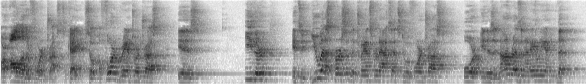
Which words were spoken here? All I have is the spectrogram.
are all other foreign trusts, okay? So a foreign grantor trust is either it's a U.S. person that transferred assets to a foreign trust, or it is a non-resident alien that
